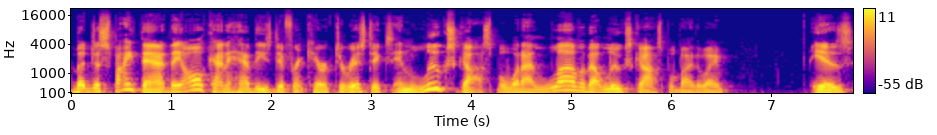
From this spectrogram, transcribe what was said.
But despite that, they all kind of have these different characteristics. And Luke's gospel, what I love about Luke's gospel, by the way, is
